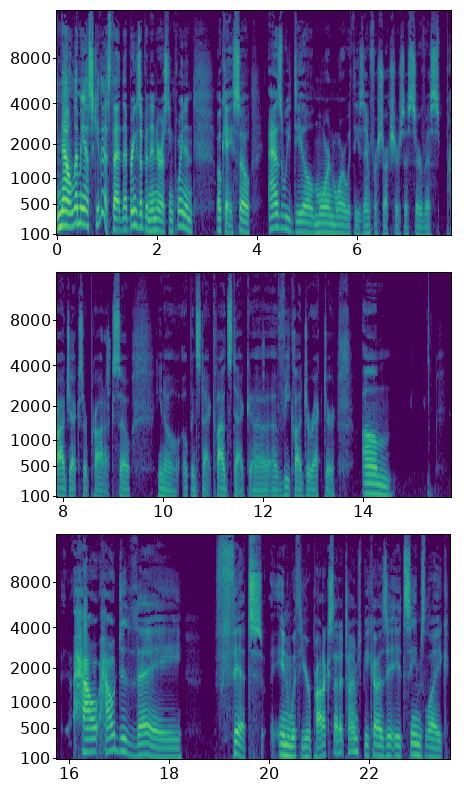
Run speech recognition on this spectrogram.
Now let me ask you this. That that brings up an interesting point and okay so as we deal more and more with these infrastructures as service projects or products, so you know, OpenStack, CloudStack, uh, vCloud Director, um, how how do they fit in with your product set at times? Because it, it seems like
